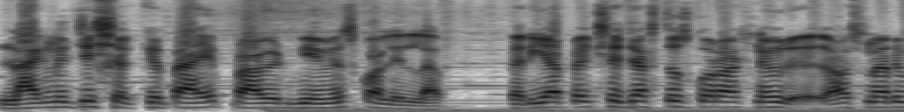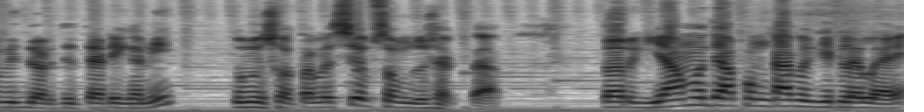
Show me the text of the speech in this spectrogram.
लागण्याची शक्यता आहे प्रायव्हेट बीएमएस कॉलेजला तर यापेक्षा जास्त स्कोअर असणार असणारे विद्यार्थी त्या ठिकाणी तुम्ही स्वतःला सेफ समजू शकता. तर यामध्ये आपण काय बघितलेलं आहे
